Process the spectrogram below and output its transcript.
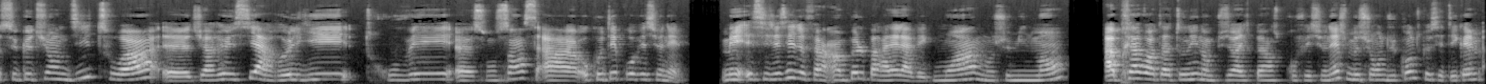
ce que tu en dis, toi, euh, tu as réussi à relier, trouver euh, son sens au côté professionnel. Mais si j'essaie de faire un peu le parallèle avec moi, mon cheminement, après avoir tâtonné dans plusieurs expériences professionnelles, je me suis rendu compte que c'était quand même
